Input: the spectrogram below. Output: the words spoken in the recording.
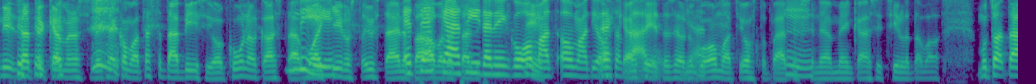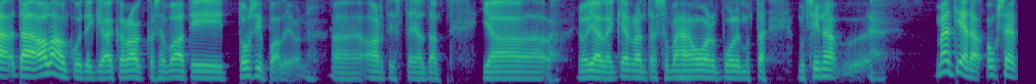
niin, sä tykkää mennä sinne, että koma, tässä tämä biisi on, kuunnelkaa sitä, niin. mua ei niin. kiinnosta yhtään enempää Et tehkää siitä niin kuin niin. omat, omat johtopäätökset. Tehkää siitä se on niin kuin omat johtopäätöksenne mm. ja menkää sitten sillä tavalla. Mutta tämä ala on kuitenkin aika rankka, se vaatii tosi paljon ää, artisteilta. Ja no jälleen kerran tässä on vähän huono puoli, mutta, mutta siinä, mä en tiedä, onko se,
